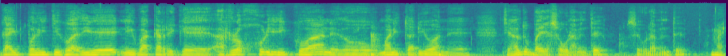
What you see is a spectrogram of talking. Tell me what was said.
gai politikoa dire, nik bakarrik eh, arlo juridikoan edo humanitarioan eh, txenaldu, baina seguramente, seguramente. Bai,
